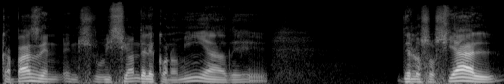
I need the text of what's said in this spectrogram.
Capaz en, su visión de la economía, de, de lo social,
